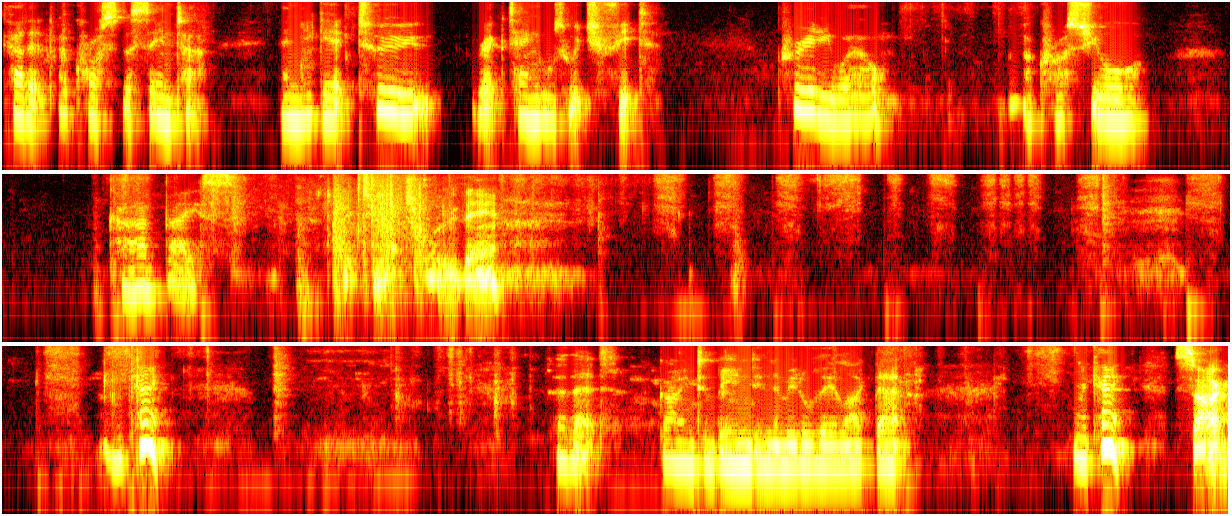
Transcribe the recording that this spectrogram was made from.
cut it across the center and you get two rectangles which fit pretty well across your card base. Just a bit too much glue there. Okay. So that's going to bend in the middle there like that. Okay, so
